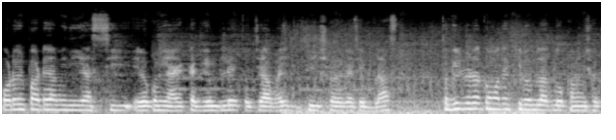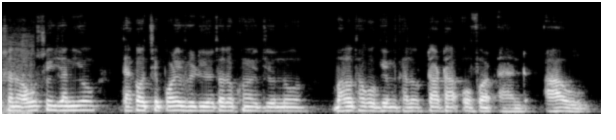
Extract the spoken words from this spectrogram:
পরের পার্টে আমি নিয়ে আসছি এরকমই আরেকটা গেম প্লে তো যা ভাই ডিশ হয়ে গেছে ব্লাস্ট তো ভিডিওটা তোমাদের কীরকম লাগল কমেন্ট সেকশানে অবশ্যই জানিও। দেখা হচ্ছে পরের ভিডিও ততক্ষণের জন্য ভালো থাকো গেম খেলো। টাটা ওভার অ্যান্ড আউট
